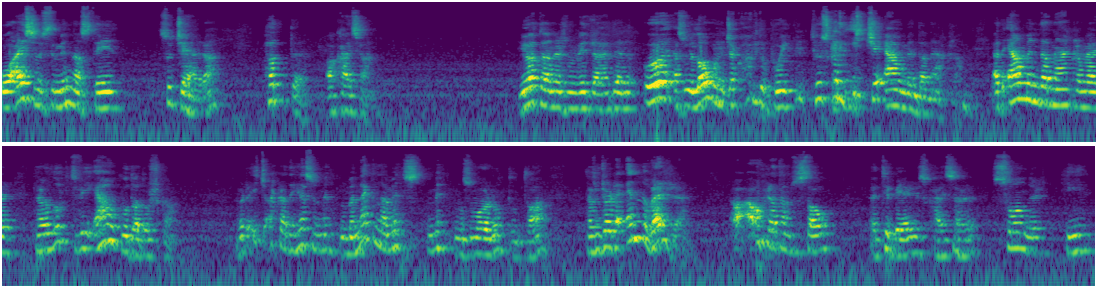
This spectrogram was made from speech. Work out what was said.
Og eisen hvis du minnes til, så gjere høtte av kajsan. Jötarna som vill ha den ö, alltså i loven jag kan på du ska inte ärmynda näkra. Att ärmynda näkra var det har lukt vi är goda dorska. Men det är inte akkurat det här som mynden, men nekna mynden som var runt om ta, det som gör det ännu värre. Akkurat han som stod Tiberius kejsare, soner hin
